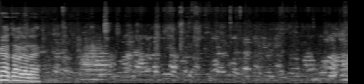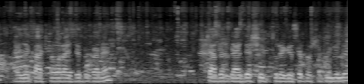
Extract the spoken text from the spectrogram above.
খেতে গেলে। এই যে কাস্টমার আছে দোকানে, চাদর গায়ে দিয়ে শীত পড়ে গেছে দর্শক মিলে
